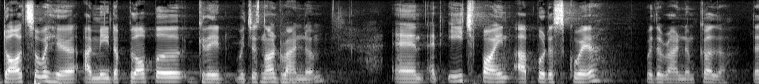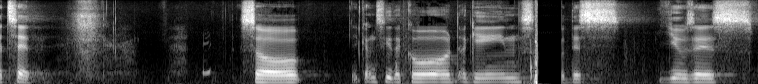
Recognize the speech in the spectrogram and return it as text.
dots over here. I made a proper grid, which is not random. And at each point, I put a square with a random color. That's it. So you can see the code again. So this uses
